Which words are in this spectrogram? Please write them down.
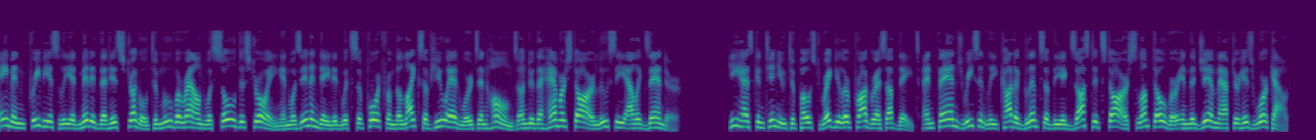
Eamonn previously admitted that his struggle to move around was soul-destroying and was inundated with support from the likes of Huw Edwards and Homes under the Hammer star Lucy Alexander. He has continued to post regular progress updates, and fans recently caught a glimpse of the exhausted star slumped over in the gym after his workout.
